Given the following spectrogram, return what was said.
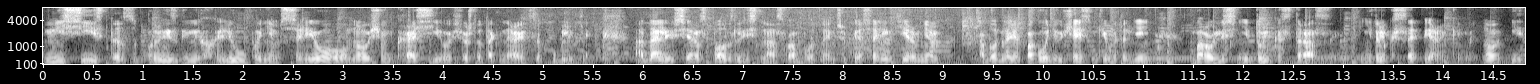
мясисто, с брызгами, хлюпанием, с ревом. Ну, в общем, красиво, все, что так нравится публике. А далее все расползлись на свободное GPS-ориентирование, а благодаря погоде участники в этот день боролись не только с трассой, не только с соперниками, но и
